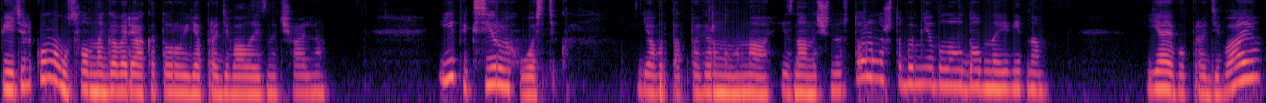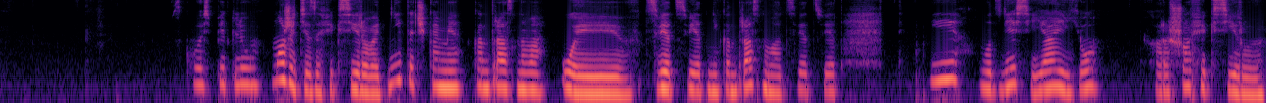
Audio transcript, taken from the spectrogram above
петельку, ну, условно говоря, которую я продевала изначально. И фиксирую хвостик. Я вот так поверну на изнаночную сторону, чтобы мне было удобно и видно. Я его продеваю сквозь петлю. Можете зафиксировать ниточками контрастного, ой, цвет-цвет, не контрастного, а цвет-цвет. И вот здесь я ее хорошо фиксирую,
